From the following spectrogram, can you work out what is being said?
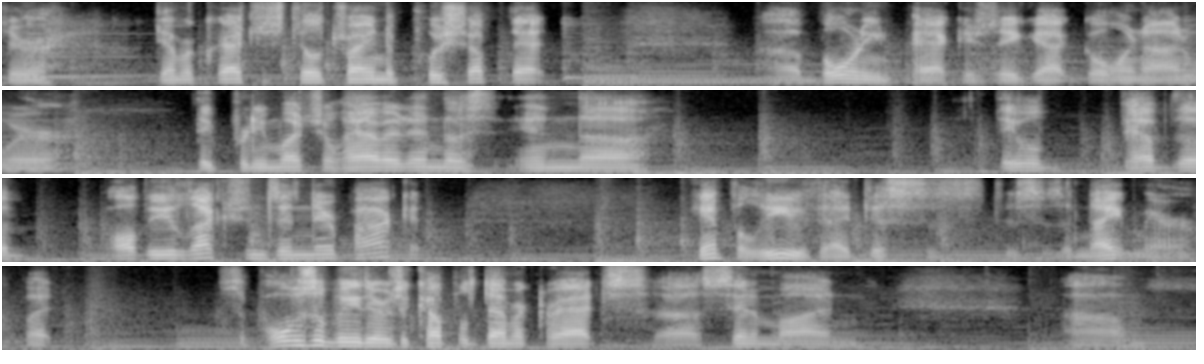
their Democrats are still trying to push up that uh, voting package they got going on, where they pretty much will have it in the in uh, they will have the all the elections in their pocket. Can't believe that this is this is a nightmare, but supposedly there's a couple Democrats, uh, Sinema and um,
